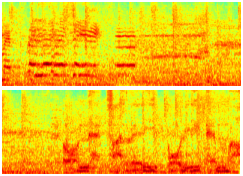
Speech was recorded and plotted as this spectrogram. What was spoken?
με τρελαίνεσαι. Ω ναι, φαρδερή πολύ αίμα.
